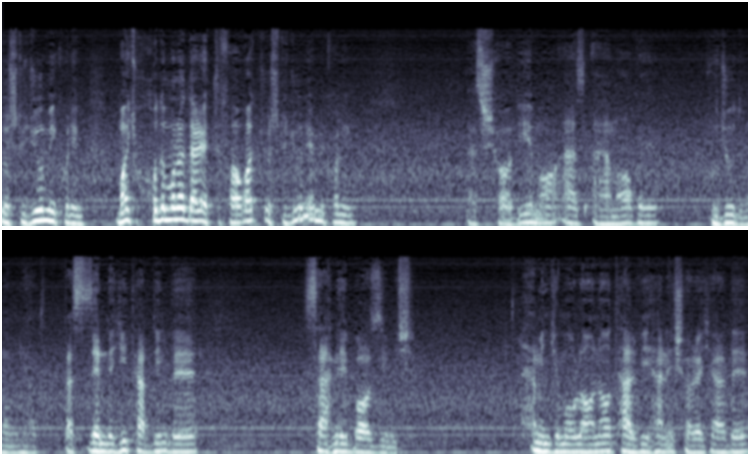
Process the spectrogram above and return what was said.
جستجو می‌کنیم. ما که خودمون رو در اتفاقات جستجو نمی‌کنیم. پس شادی ما از اعماق وجودمون میاد. پس زندگی تبدیل به صحنه بازی میشه. همین که مولانا تلویحا اشاره کرده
